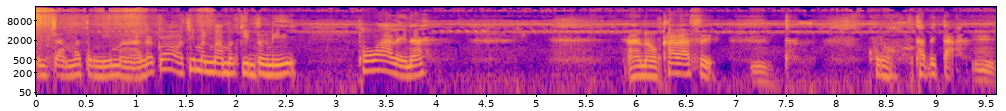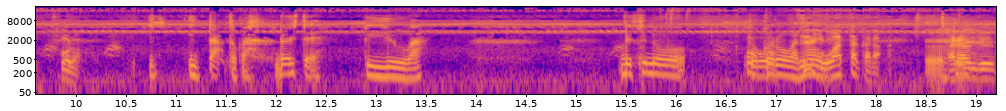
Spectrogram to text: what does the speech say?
มันจำว่าตรงนี้มา แล้วก็ที่มันมามากินตรงนี้ เพราะว่าอะไรนะあのカラスうん。この食べたうん。ほら。いったとかどうして理由は別のところはない全部終わったから。アラウンド、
